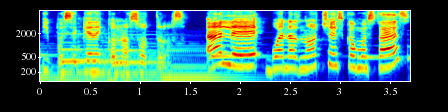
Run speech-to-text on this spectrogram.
y pues se queden con nosotros. Ale, buenas noches, ¿cómo estás?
